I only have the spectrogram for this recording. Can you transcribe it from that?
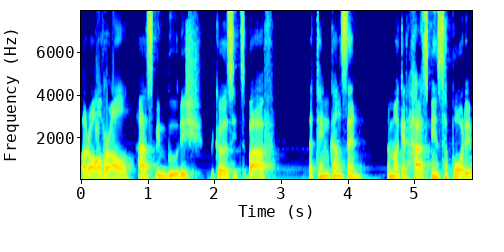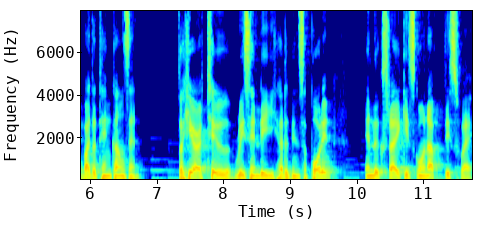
but overall has been bullish because it's above the Tenkan Sen. The market has been supported by the Tenkan Sen. So here too, recently it had been supported and looks like it's going up this way.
